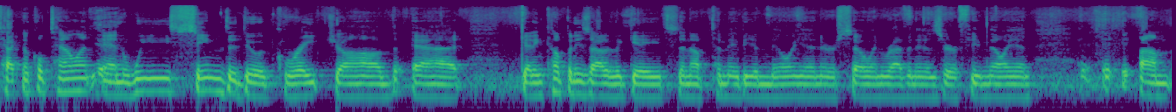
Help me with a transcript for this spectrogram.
technical talent, yeah. and we seem to do a great job at getting companies out of the gates and up to maybe a million or so in revenues or a few million. Um,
